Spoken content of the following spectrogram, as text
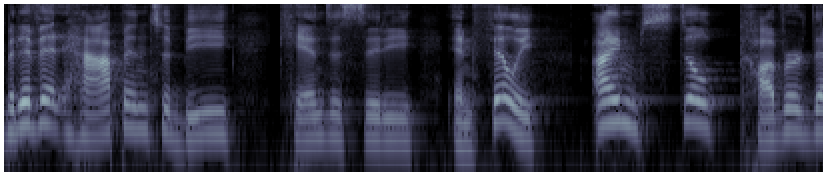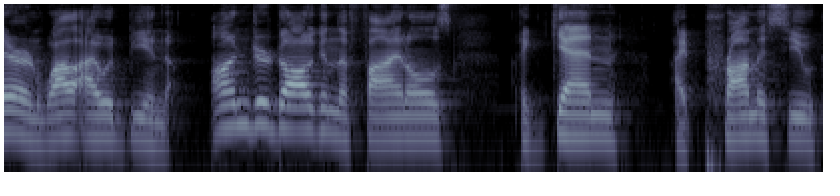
but if it happened to be Kansas City and Philly, I'm still covered there. And while I would be an underdog in the finals, again, I promise you,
